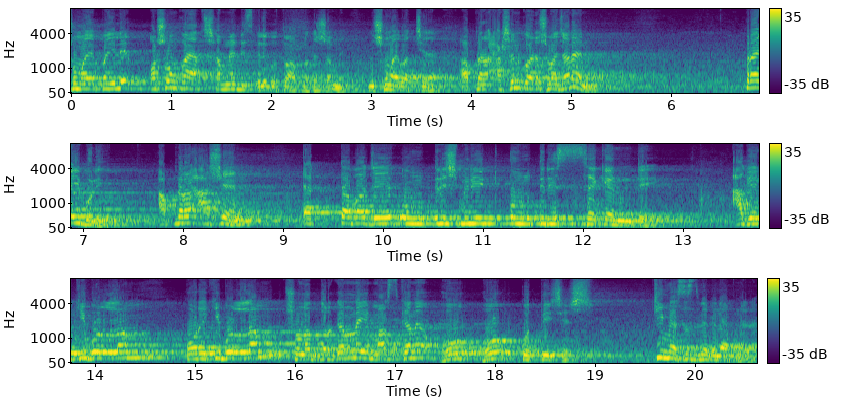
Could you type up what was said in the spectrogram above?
সময় পাইলে অসংখ্য আয়াত সামনে ডিসপ্লে করতাম আপনাদের সামনে। সময় পাচ্ছি না। আপনারা আসেন কয়টার সময় জানেন? প্রায়ই বলি, আপনারা আসেন একটা বাজে উনত্রিশ মিনিট উনত্রিশ সেকেন্ডে। আগে কি বললাম, পরে কি বললাম, শোনার দরকার নেই, মাঝখানে হো হো করতেই শেষ। কি মেসেজ নেবেন আপনারা?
